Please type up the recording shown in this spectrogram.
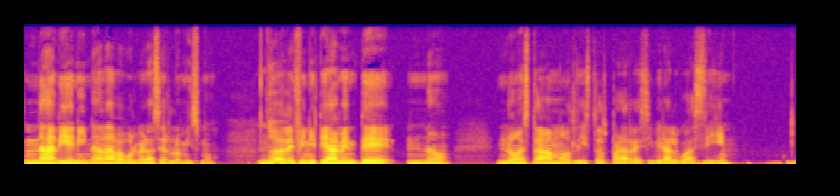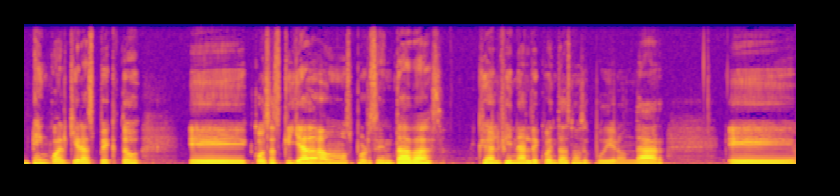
nadie ni nada va a volver a ser lo mismo. O sea, definitivamente no. No estábamos listos para recibir algo así en cualquier aspecto. Eh, cosas que ya dábamos por sentadas, que al final de cuentas no se pudieron dar. Eh,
